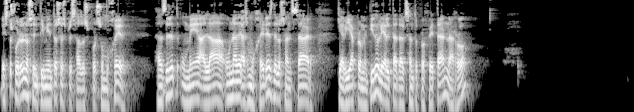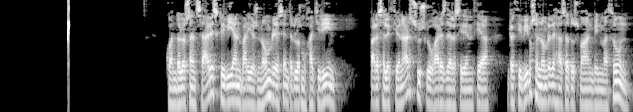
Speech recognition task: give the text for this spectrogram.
Estos fueron los sentimientos expresados por su mujer. Hazrat Ume Allah, una de las mujeres de los Ansar, que había prometido lealtad al santo profeta, narró Cuando los Ansar escribían varios nombres entre los muhajirin para seleccionar sus lugares de residencia, recibimos el nombre de Hazrat Usman bin Mazun,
